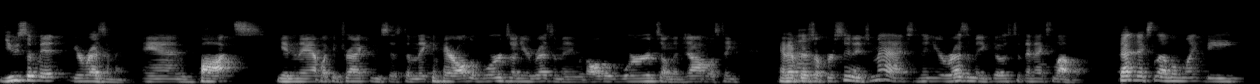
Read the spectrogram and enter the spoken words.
you submit your resume and bots in the applicant tracking system they compare all the words on your resume with all the words on the job listing and if there's a percentage match then your resume goes to the next level that next level might be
